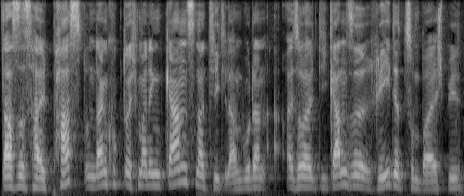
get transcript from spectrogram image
dass es halt passt. Und dann guckt euch mal den ganzen Artikel an, wo dann, also halt die ganze Rede zum Beispiel,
